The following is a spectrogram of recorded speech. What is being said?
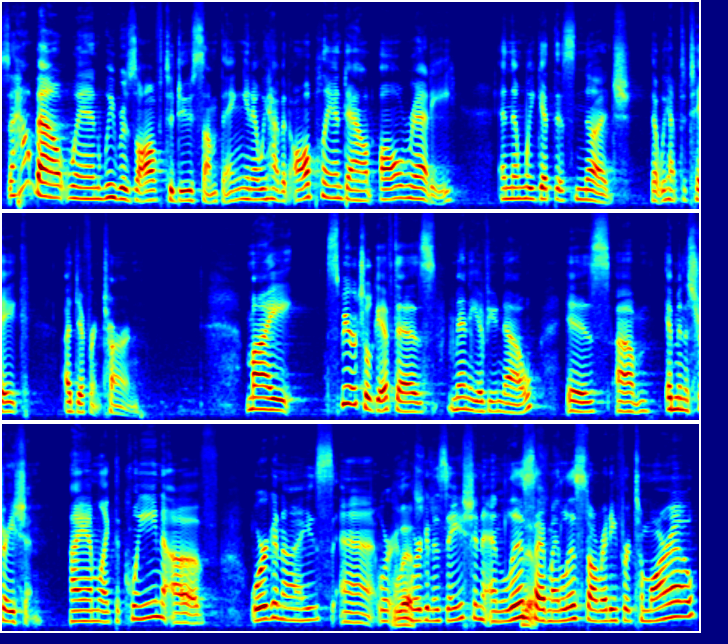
So, how about when we resolve to do something? You know, we have it all planned out already, and then we get this nudge that we have to take a different turn. My spiritual gift, as many of you know, is um, administration. I am like the queen of organize uh, or organization and lists. List. I have my list already for tomorrow.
